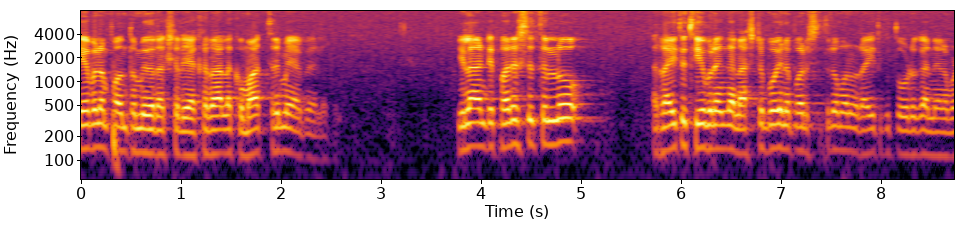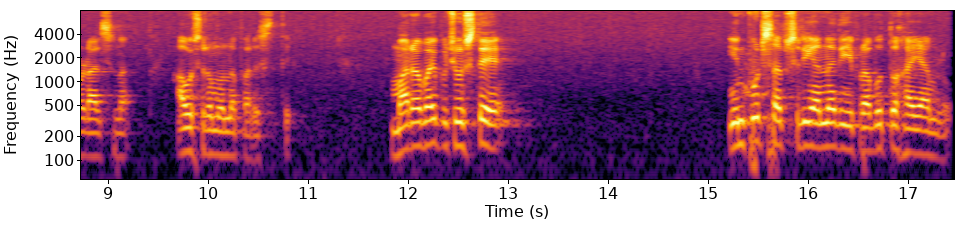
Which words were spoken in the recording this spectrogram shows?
కేవలం పంతొమ్మిది లక్షల ఎకరాలకు మాత్రమే అవైలబుల్. ఇలాంటి పరిస్థితుల్లో రైతు తీవ్రంగా నష్టపోయిన పరిస్థితిలో మనం రైతుకు తోడుగా నిలబడాల్సిన అవసరం ఉన్న పరిస్థితి. మరోవైపు చూస్తే ఇన్పుట్ సబ్సిడీ అన్నది ఈ ప్రభుత్వ హయాంలో.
